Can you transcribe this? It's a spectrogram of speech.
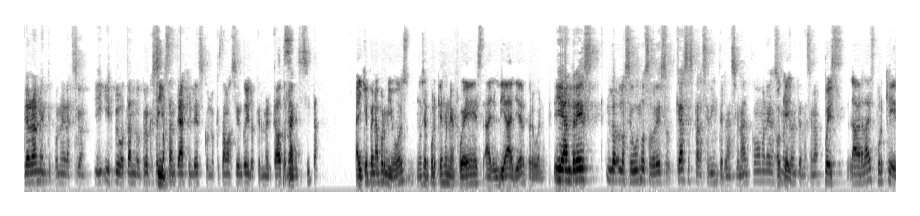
realmente poner acción y ir pivotando. Creo que ser bastante ágiles con lo que estamos haciendo y lo que el mercado también necesita. Ay, qué pena por mi voz. No sé por qué se me fue el día de ayer, pero bueno. Y Andrés, lo, segundo sobre eso, ¿qué haces para ser internacional? ¿Cómo manejas un mercado internacional? Pues la verdad es porque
